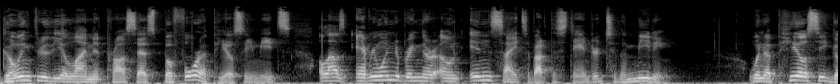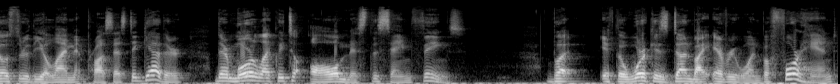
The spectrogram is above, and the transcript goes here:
Going through the alignment process before a PLC meets allows everyone to bring their own insights about the standard to the meeting. When a PLC goes through the alignment process together, they're more likely to all miss the same things. But if the work is done by everyone beforehand,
